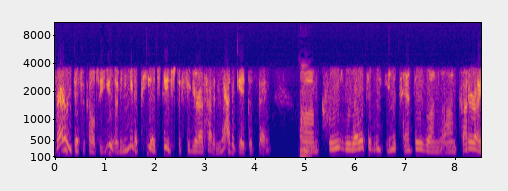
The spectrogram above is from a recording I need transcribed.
very difficult to use. I mean, you need a PhD just to figure out how to navigate the thing. Hmm. Um, crews were relatively inattentive on on Qatar. I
